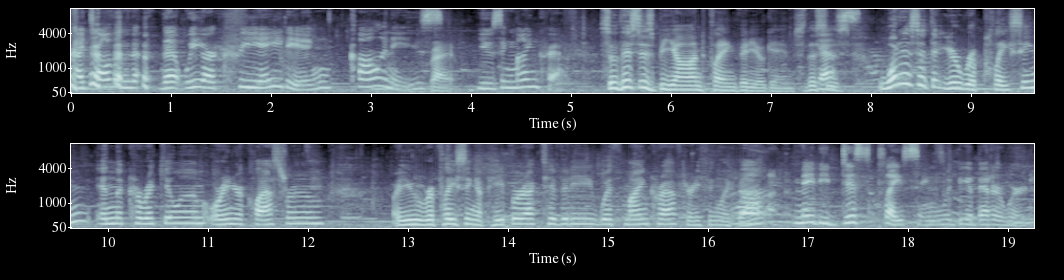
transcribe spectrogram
I tell them that, that we are creating colonies Right. using Minecraft. So this is beyond playing video games. This Yes. is what is it that you're replacing in the curriculum or in your classroom? Are you replacing a paper activity with Minecraft or anything like Well, that? maybe displacing would be a better word.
